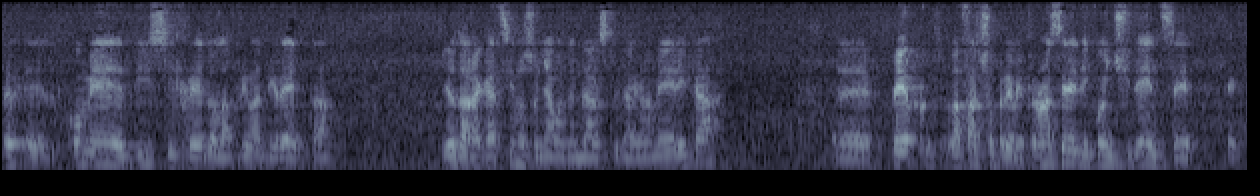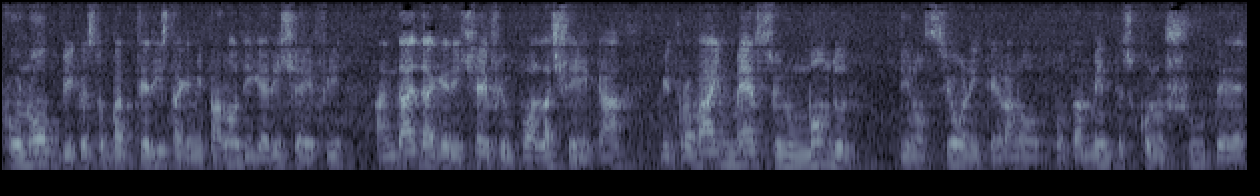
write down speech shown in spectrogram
eh, come dissi credo la prima diretta, io da ragazzino sognavo di andare a studiare in America, eh, per, la faccio breve, per una serie di coincidenze eh, conobbi questo batterista che mi parlò di Gary Cefi, andai da Gary Cefi un po' alla cieca, mi trovai immerso in un mondo di nozioni che erano totalmente sconosciute,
